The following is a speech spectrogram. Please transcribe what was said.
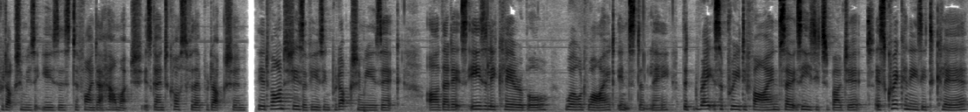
production music users to find out how much it's going to cost for their production. The advantages of using production music are that it's easily clearable worldwide instantly. The rates are predefined, so it's easy to budget. It's quick and easy to clear.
